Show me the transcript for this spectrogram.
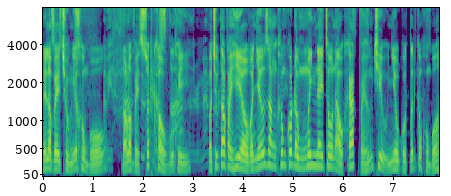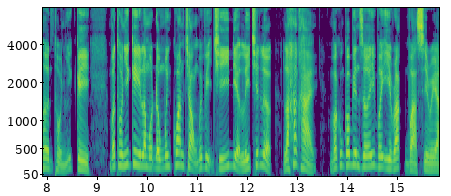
Đây là về chủ nghĩa khủng bố, đó là về xuất khẩu vũ khí. Và chúng ta phải hiểu và nhớ rằng không có đồng minh NATO nào khác phải hứng chịu nhiều cuộc tấn công khủng bố hơn Thổ Nhĩ Kỳ. Và Thổ Nhĩ Kỳ là một đồng minh quan trọng với vị trí địa lý chiến lược là Hắc Hải và cũng có biên giới với Iraq và Syria.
